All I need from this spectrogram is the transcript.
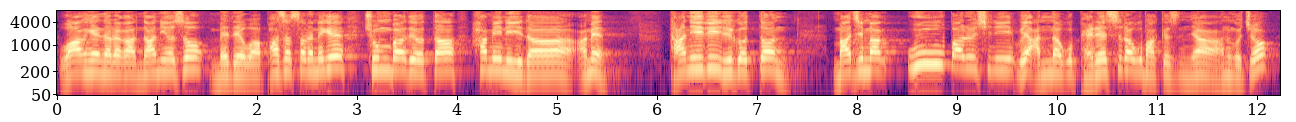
왕의 나라가 나뉘어서 메대와 바사 사람에게 준바되었다 함이니이다. 아멘. 다니엘이 읽었던 마지막 우바르신이 왜 안 나고 베레스라고 바뀌었느냐 하는 거죠.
